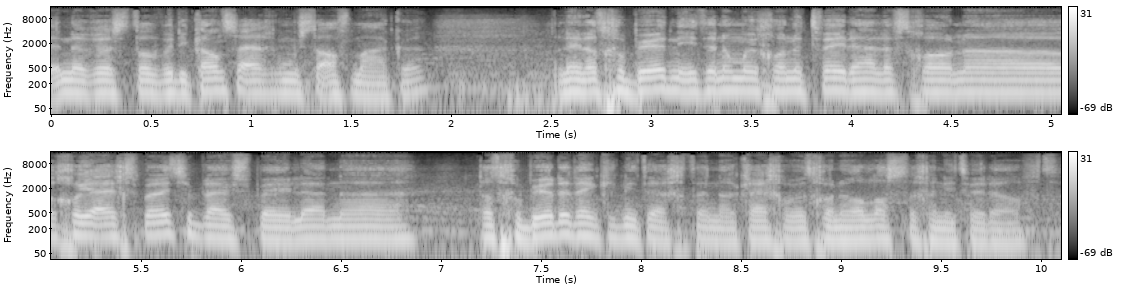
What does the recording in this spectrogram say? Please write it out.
in de rust... dat we die kansen eigenlijk moesten afmaken. Alleen dat gebeurt niet. En dan moet je gewoon de tweede helft gewoon, gewoon je eigen spelletje blijven spelen. En dat gebeurde denk ik niet echt. En dan krijgen we het gewoon heel lastig in die tweede helft.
